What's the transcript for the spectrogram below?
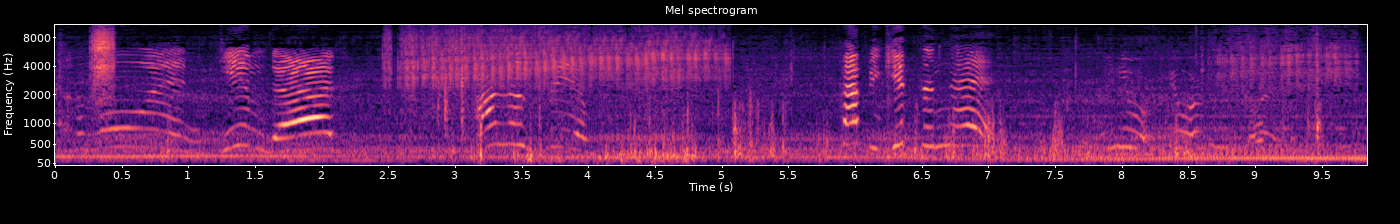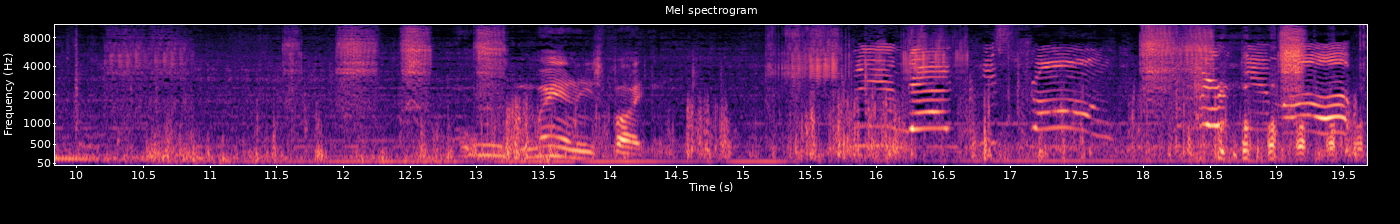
Come on. Get him, Dad. I don't see him. Pappy, get the net. You, you are good. Man, he's fighting. Man, Dad, he's strong. Protect him up.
